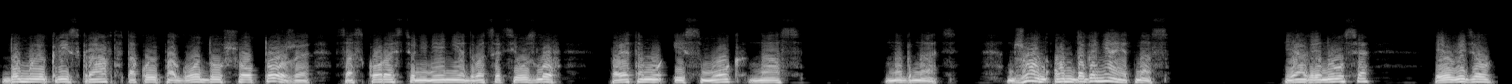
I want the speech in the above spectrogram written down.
Думаю, Крис Крафт в такую погоду шел тоже со скоростью не менее двадцати узлов, поэтому и смог нас нагнать. «Джон, он догоняет нас!» Я оглянулся и увидел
